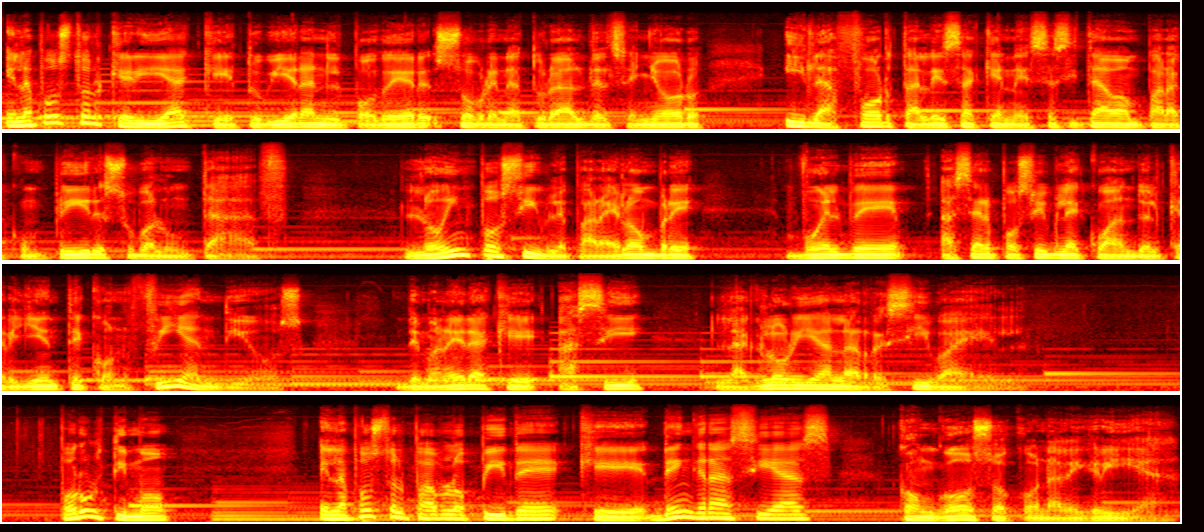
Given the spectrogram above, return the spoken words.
El apóstol quería que tuvieran el poder sobrenatural del Señor y la fortaleza que necesitaban para cumplir su voluntad. Lo imposible para el hombre vuelve a ser posible cuando el creyente confía en Dios, de manera que así la gloria la reciba Él. Por último, el apóstol Pablo pide que den gracias con gozo, con alegría.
